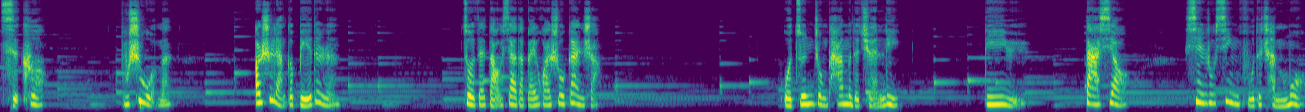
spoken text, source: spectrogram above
此刻不是我们，而是两个别的人，坐在倒下的白桦树干上。我尊重他们的权利，低语、大笑，陷入幸福的沉默。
